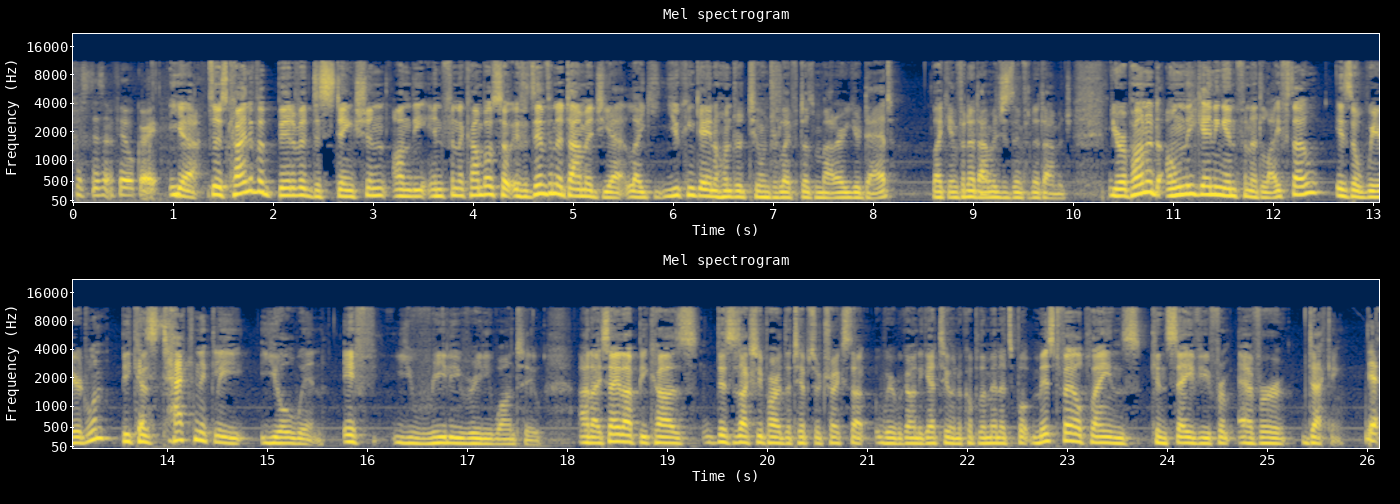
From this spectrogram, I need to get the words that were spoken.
just doesn't feel great. Yeah, So it's kind of a bit of a distinction on the infinite combo. So if it's infinite damage, yeah, like you can gain 100, 200 life, it doesn't matter, you're dead. Like infinite damage is infinite damage. Your opponent only gaining infinite life though is a weird one because Yes. technically you'll win if you really really want to. And I say that because this is actually part of the tips or tricks that we were going to get to in a couple of minutes, but Mistveil Plains can save you from ever decking Yeah.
